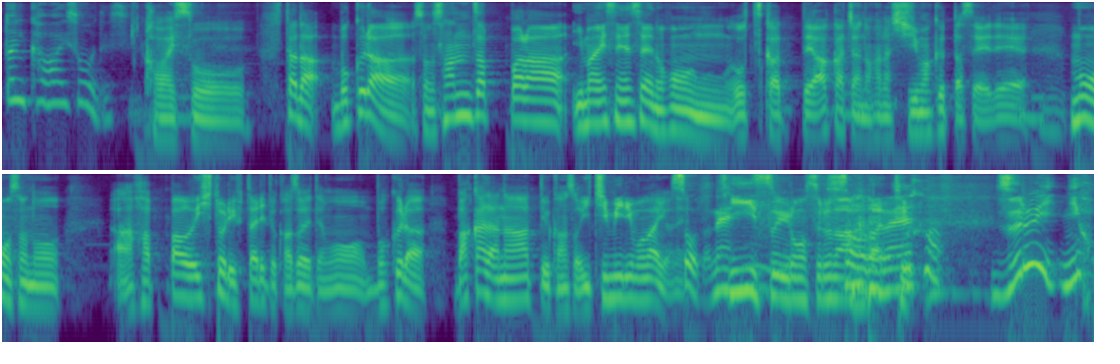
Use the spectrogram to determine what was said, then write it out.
当にかわいそうですよ、ね、かわいそう。ただ僕らそのさんざっぱら今井先生の本を使って赤ちゃんの話しまくったせいで、もうそのあ葉っぱを一人二人と数えても僕らバカだなっていう感想1ミリもないよね。そうだね。いい推論するな。そうだね。っていう。ずるい。日本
